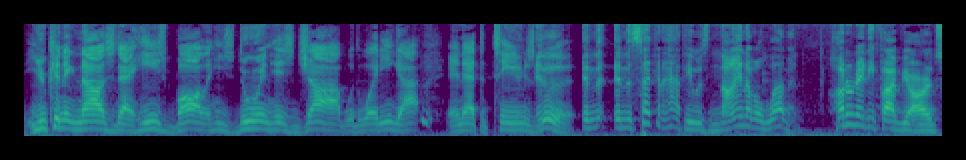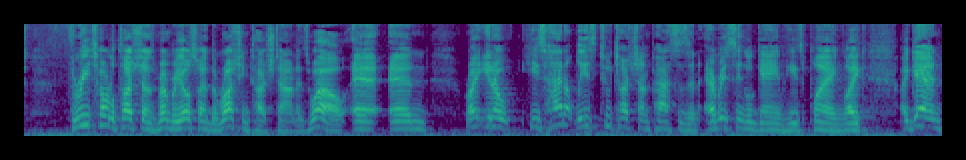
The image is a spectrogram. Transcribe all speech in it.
you can acknowledge that he's balling, he's doing his job with what he got, and that the team is good. In the, in the second half, he was 9 of 11, 185 yards, three total touchdowns. Remember, he also had the rushing touchdown as well. And, and right, you know, he's had at least two touchdown passes in every single game he's playing. Like, again,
